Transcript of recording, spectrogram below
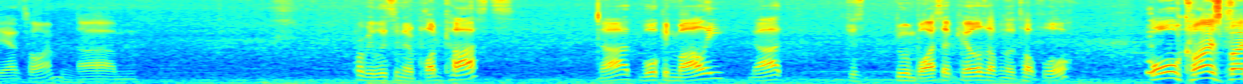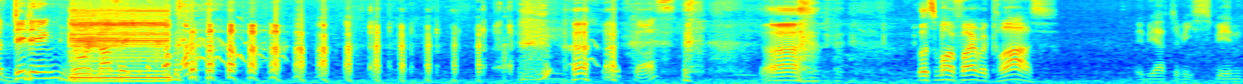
Downtime. Um, probably listening to podcasts. Nah, walking Marley. Nah, just doing bicep curls up on the top floor. All close, but didding, doing nothing. That's nice. Uh, what's my favourite class? Maybe have to be spin.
